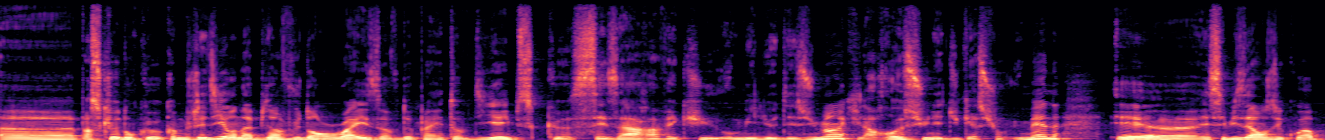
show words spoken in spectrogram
Euh, parce que, donc, euh, comme je l'ai dit, on a bien vu dans Rise of the Planet of the Apes que César a vécu au milieu des humains, qu'il a reçu une éducation humaine, et, euh, c'est bizarre, on se dit quoi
